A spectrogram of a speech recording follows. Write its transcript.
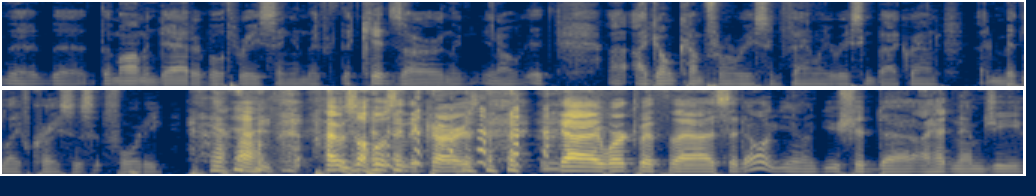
the, the the mom and dad are both racing, and the, the kids are, and the, you know it. Uh, I don't come from a racing family, a racing background. I had midlife crisis at forty. um, I was always into cars. the guy I worked with uh, said, "Oh, you know, you should." Uh, I had an MG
